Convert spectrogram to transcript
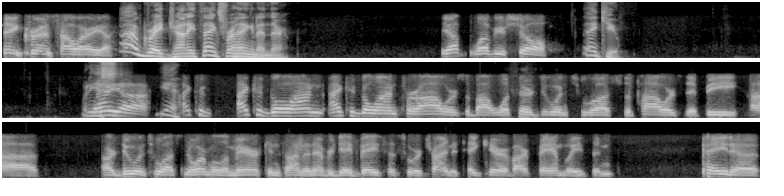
Hey, Chris, how are you? I'm great, Johnny. Thanks for hanging in there. Yep, love your show. Thank you. What do you I, say? uh, Yeah. I could I could go on I could go on for hours about what they're doing to us, the powers that be uh, are doing to us normal Americans on an everyday basis who are trying to take care of our families and pay to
